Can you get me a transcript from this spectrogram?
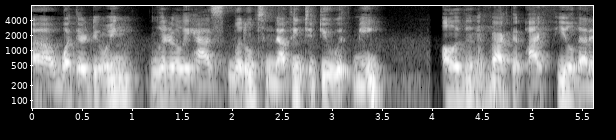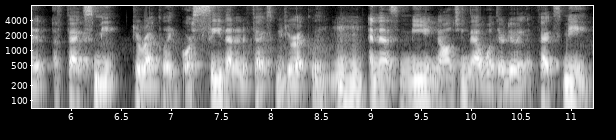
uh, what they're doing literally has little to nothing to do with me, other than the fact that I feel that it affects me directly or see that it affects me directly. Mhm. And that's me acknowledging that what they're doing affects me.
